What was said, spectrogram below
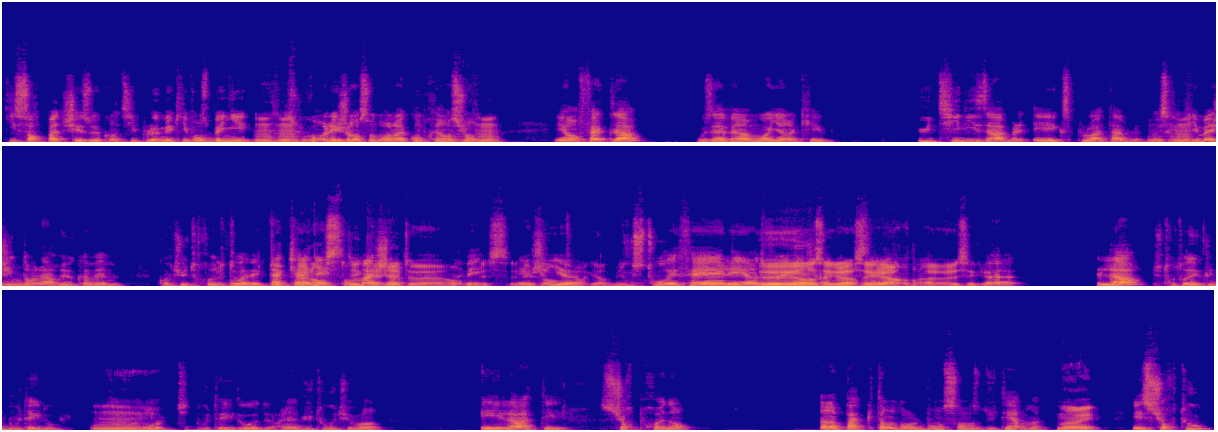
qui sortent pas de chez eux quand il pleut, mais qui vont se baigner. Mhm. Et souvent, les gens sont dans l'incompréhension. Mhm. Et en fait, là, vous avez un moyen qui est utilisable et exploitable. Parce que Mhm. tu imagines dans la rue, quand même, quand tu te retrouves avec ta canette, ton machin, canettes, ouais, Non, mais- laisse- et les gens puis, te euh, regardent bien. 12 tours Eiffel et un truc. non, c'est clair, c'est clair. hein. Ouais, clair. Euh, là, tu te retrouves avec une bouteille d'eau. Vraiment une petite bouteille d'eau de rien du tout, tu vois. Et là, tu es surprenant, impactant dans le bon sens du terme, Ouais. et surtout,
